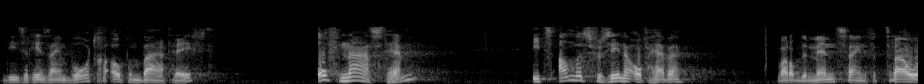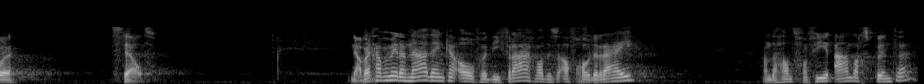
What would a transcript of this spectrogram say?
die zich in zijn woord geopenbaard heeft, of naast hem iets anders verzinnen of hebben waarop de mens zijn vertrouwen stelt. Nou, wij gaan vanmiddag nadenken over die vraag, wat is afgoderij? Aan de hand van vier aandachtspunten.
